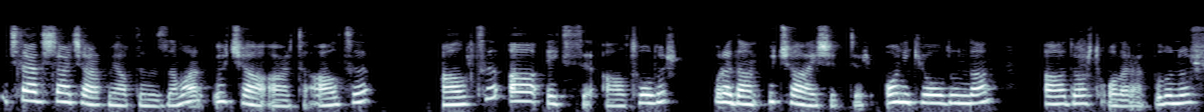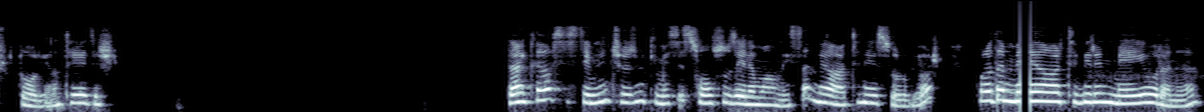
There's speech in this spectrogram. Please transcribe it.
İçler dışlar çarpımı yaptığımız zaman 3a artı 6 6a eksi 6 olur. Buradan 3a eşittir 12 olduğundan a 4 olarak bulunur. Doğru yanıt T'dir. Denklem sisteminin çözüm kümesi sonsuz elemanlı ise m artı n soruluyor. Burada m artı 1'in m'ye oranı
